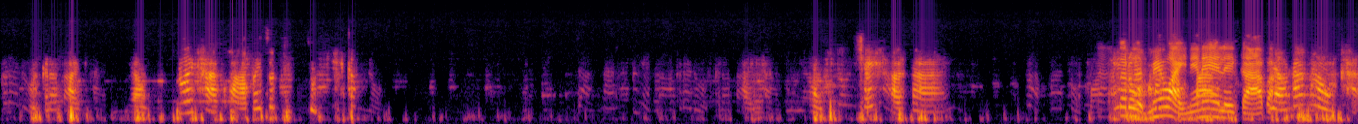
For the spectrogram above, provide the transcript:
แล้วกระโดดกระต่ายขาเดียวด้วยขาขวาไปจนถึงจุดที่กำหนด จากนั้นเปลี่ยนมากระโดดกระต่ายขาเดียวโดยใช้ขาซ้ายกลับมาส่งบอลให้กระโดดไม่ไหวแน่ๆเลยกราฟอะ แล้วนั่งลงค่ะ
